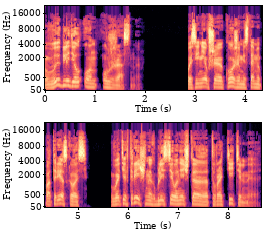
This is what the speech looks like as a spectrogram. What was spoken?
Выглядел он ужасно. Посиневшая кожа местами потрескалась, в этих трещинах блестело нечто отвратительное.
